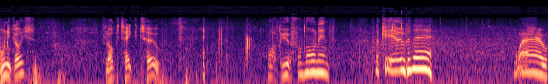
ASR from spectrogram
Morning guys. Vlog take two. what a beautiful morning. Look at it over there. Wow.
